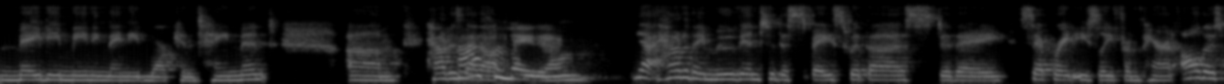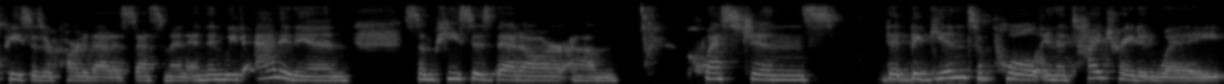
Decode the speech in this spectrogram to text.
Maybe meaning they need more containment. Um, how does Fascinating. that? Fascinating. Yeah, how do they move into the space with us? Do they separate easily from parent? All those pieces are part of that assessment. And then we've added in some pieces that are um, questions that begin to pull in a titrated way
